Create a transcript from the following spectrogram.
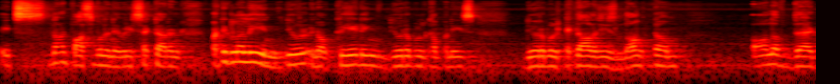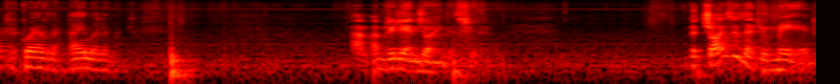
it's not possible in every sector, and particularly in you know creating durable companies, durable technologies, long term. All of that require the time element. I'm, I'm really enjoying this, Sridhar. The choices that you made,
